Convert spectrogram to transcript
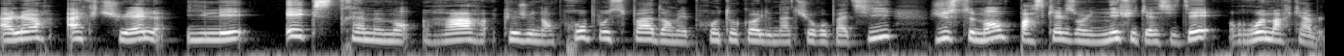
À l'heure actuelle, il est extrêmement rare que je n'en propose pas dans mes protocoles de naturopathie, justement parce qu'elles ont une efficacité remarquable.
